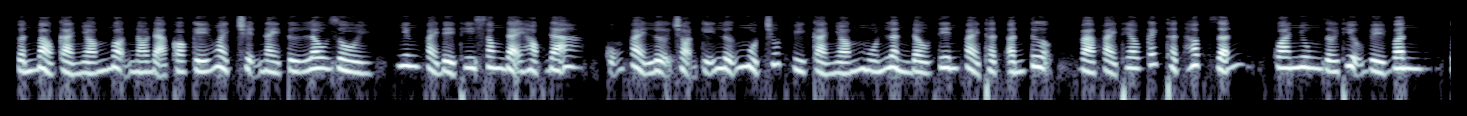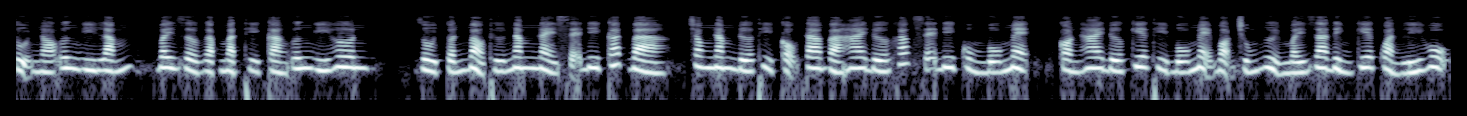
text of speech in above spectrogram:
Tuấn bảo cả nhóm bọn nó đã có kế hoạch chuyện này từ lâu rồi, nhưng phải để thi xong đại học đã, cũng phải lựa chọn kỹ lưỡng một chút vì cả nhóm muốn lần đầu tiên phải thật ấn tượng, và phải theo cách thật hấp dẫn. Qua Nhung giới thiệu về Vân, tụi nó ưng ý lắm, bây giờ gặp mặt thì càng ưng ý hơn. Rồi Tuấn bảo thứ năm này sẽ đi cát bà, trong năm đứa thì cậu ta và hai đứa khác sẽ đi cùng bố mẹ, còn hai đứa kia thì bố mẹ bọn chúng gửi mấy gia đình kia quản lý hộ.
